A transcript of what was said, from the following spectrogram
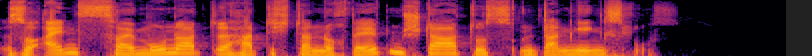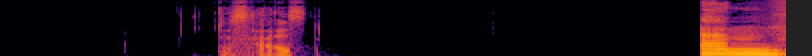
so eins, zwei Monate hatte ich dann noch Welpenstatus und dann ging es los. Das heißt? Ähm,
